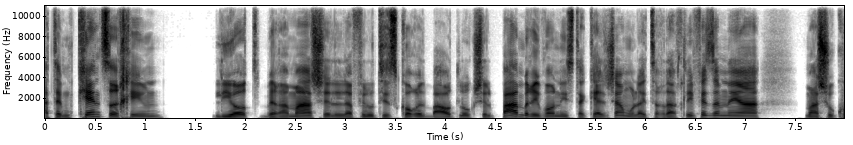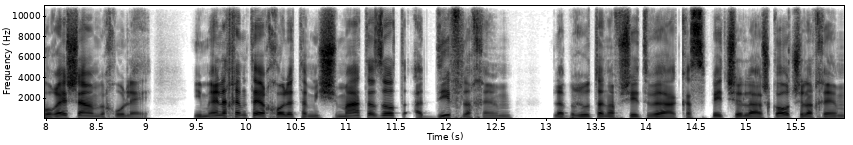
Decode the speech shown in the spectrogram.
אתם כן צריכים להיות ברמה של אפילו תזכורת באוטלוק, של פעם ברבעון להסתכל שם, אולי צריך להחליף איזה מניה, משהו קורה שם וכולי. אם אין לכם את היכולת המשמעת הזאת, עדיף לכם לבריאות הנפשית והכספית של ההשקעות שלכם,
